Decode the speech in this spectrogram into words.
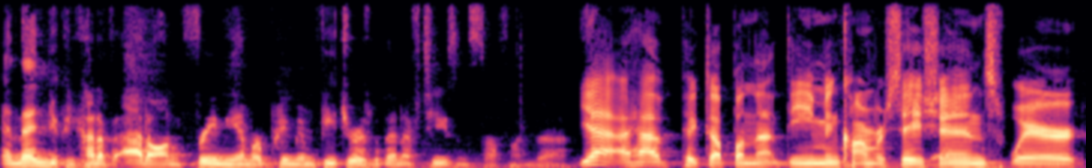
And then you can kind of add on freemium or premium features with NFTs and stuff like that. Yeah, I have picked up on that theme in conversations where,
